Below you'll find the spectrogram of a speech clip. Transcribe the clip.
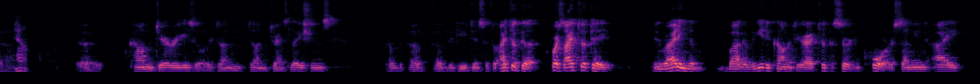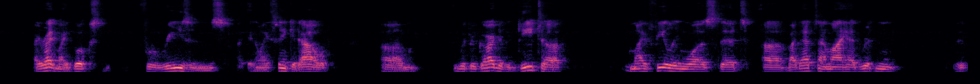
uh, yeah. uh, commentaries or done done translations of, of, of the Gita and so forth. I took a, of course, I took a, in writing the Bhagavad Gita commentary, I took a certain course. I mean, I, I write my books for reasons, you know, I think it out. Um, with regard to the Gita, my feeling was that uh, by that time I had written the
